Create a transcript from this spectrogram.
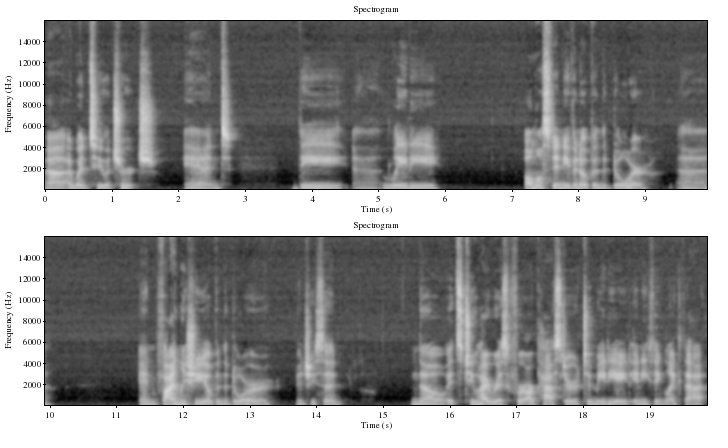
Uh, I went to a church and the uh, lady almost didn't even open the door. Uh, and finally, she opened the door and she said, No, it's too high risk for our pastor to mediate anything like that.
